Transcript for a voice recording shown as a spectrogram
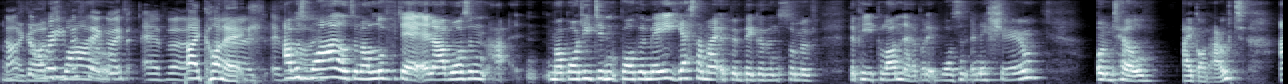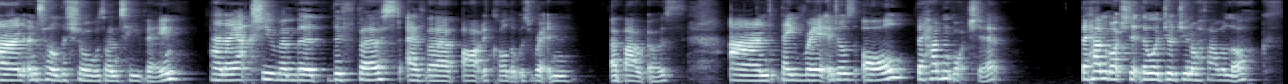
oh That's my the God. bravest Wild. thing I've ever Iconic. heard I was life. wild and I loved it, and I wasn't. I, my body didn't bother me. Yes, I might have been bigger than some of the people on there, but it wasn't an issue until I got out and until the show was on TV. And I actually remember the first ever article that was written about us, and they rated us all. They hadn't watched it. They hadn't watched it. They were judging off our looks.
